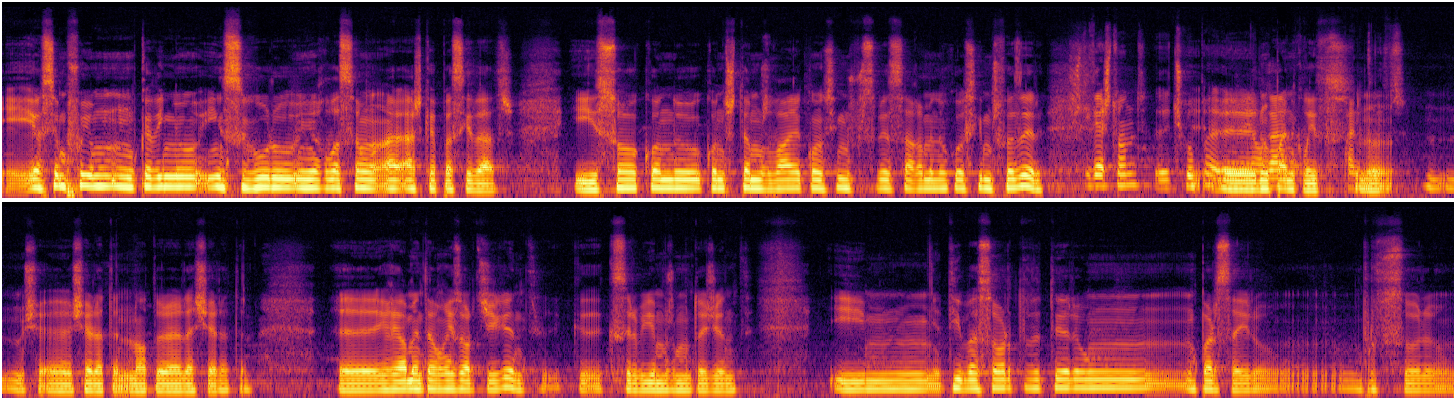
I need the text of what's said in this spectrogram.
Eu sempre fui um, um bocadinho inseguro em relação às capacidades e só quando, quando estamos lá é conseguimos perceber se realmente o conseguimos fazer. Estiveste onde? Desculpa? no Pine Cliffs, no, no Sheraton, na altura era Sheraton. Uh, e realmente é um resort gigante que, que servíamos muita gente. E hum, tive a sorte de ter um, um parceiro, um professor, um,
